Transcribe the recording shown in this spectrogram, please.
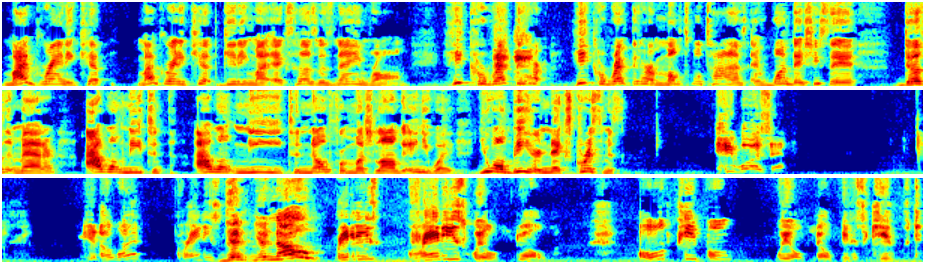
My granny kept my granny kept getting my ex husband's name wrong. He corrected her. He corrected her multiple times, and one day she said, "Doesn't matter. I won't need to. I won't need to know for much longer anyway. You won't be here next Christmas." he wasn't. You know what? Grannies You, you know. Grannies, grannies will know. Old people will know. It is a gift.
